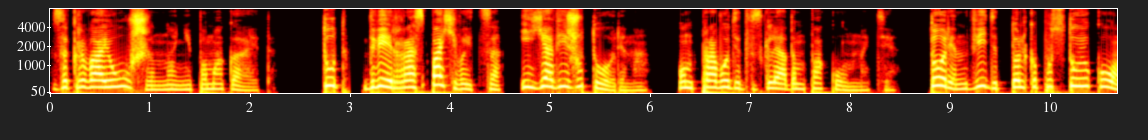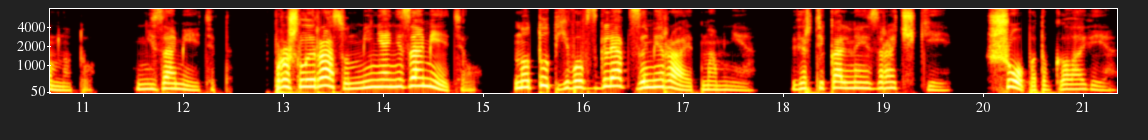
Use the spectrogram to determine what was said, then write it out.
Закрываю уши, но не помогает. Тут дверь распахивается, и я вижу Торина. Он проводит взглядом по комнате. Торин видит только пустую комнату. Не заметит. В прошлый раз он меня не заметил. Но тут его взгляд замирает на мне. Вертикальные зрачки, шепот в голове.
